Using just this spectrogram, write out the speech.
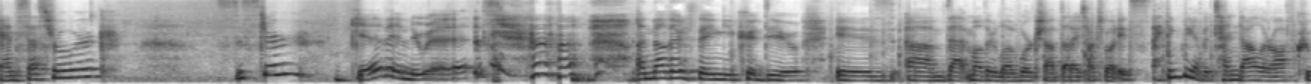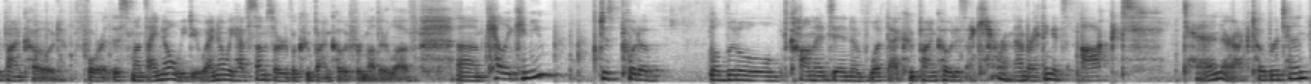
ancestral work, sister, get into it. Another thing you could do is um, that Mother Love workshop that I talked about. It's I think we have a ten dollar off coupon code for it this month. I know we do. I know we have some sort of a coupon code for Mother Love. Um, Kelly, can you just put a a little comment in of what that coupon code is? I can't remember. I think it's Oct. 10 or October 10.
